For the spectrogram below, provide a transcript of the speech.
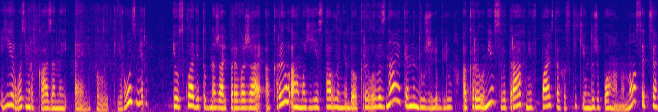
І розмір вказаний L, великий розмір. І у складі тут, на жаль, переважає акрил, а моє ставлення до акрилу, ви знаєте, не дуже люблю акрил ні в свитрах, ні в пальтах, оскільки він дуже погано носиться.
